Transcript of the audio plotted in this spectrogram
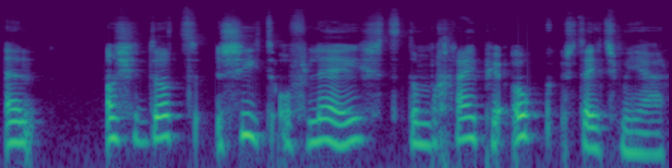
En als je dat ziet of leest, dan begrijp je ook steeds meer.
